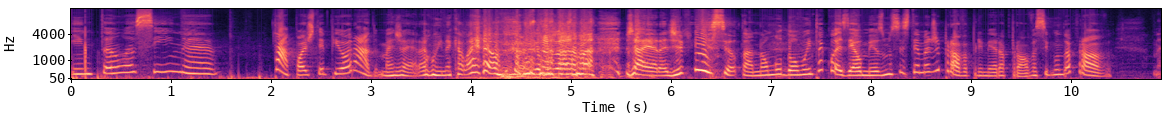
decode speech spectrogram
então assim, né? Tá, pode ter piorado, mas já era ruim naquela época. já, não- já era difícil, tá? Não mudou muita coisa. É o mesmo sistema de prova, primeira prova, segunda prova. Né?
